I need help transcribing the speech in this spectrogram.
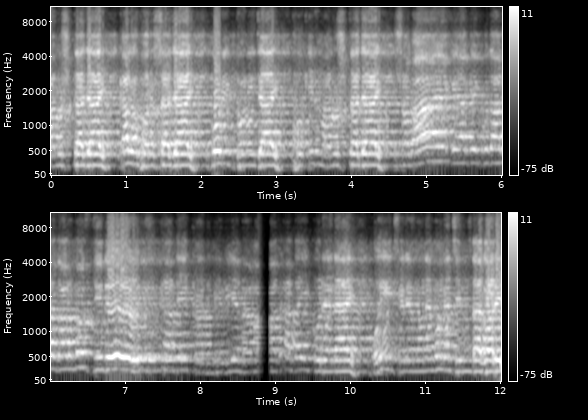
মানুষটা যায়, কালো ভরসা যায়, গরিব ধনী যায়, ফকির মানুষটা যায়। সবাই একে একে খোদার ঘর মসজিদে কাঁধে কাঁধ মিলিয়ে নামাজ আদায় করে নেয়। ওই ছেলে মনে মনে চিন্তা করে,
